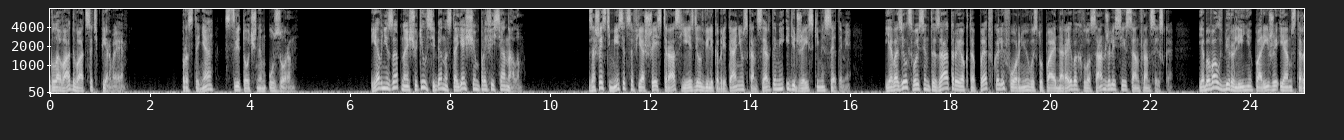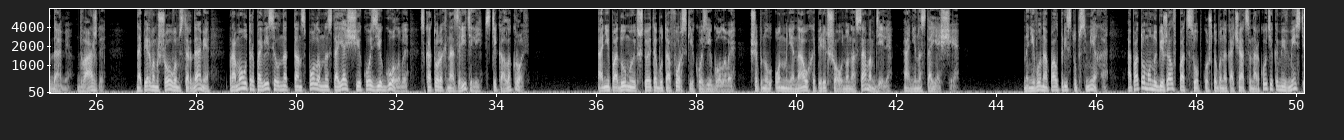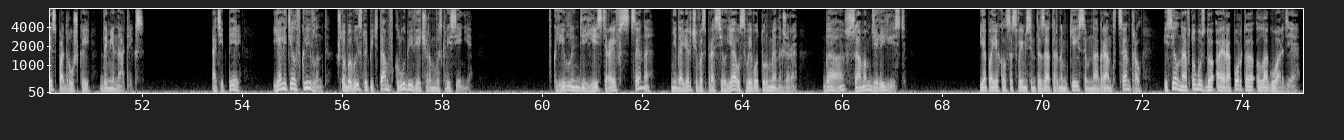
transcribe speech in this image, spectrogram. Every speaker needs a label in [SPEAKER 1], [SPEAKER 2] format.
[SPEAKER 1] Глава 21. Простыня с цветочным узором. Я внезапно ощутил себя настоящим профессионалом. За шесть месяцев я шесть раз ездил в Великобританию с концертами и диджейскими сетами. Я возил свой синтезатор и октопэд в Калифорнию, выступая на рейвах в Лос-Анджелесе и Сан-Франциско. Я бывал в Берлине, Париже и Амстердаме. Дважды. На первом шоу в Амстердаме — промоутер повесил над танцполом настоящие козьи головы, с которых на зрителей стекала кровь. «Они подумают, что это бутафорские козьи головы», — шепнул он мне на ухо перед шоу, но на самом деле они настоящие. На него напал приступ смеха, а потом он убежал в подсобку, чтобы накачаться наркотиками вместе с подружкой Доминатрикс. А теперь я летел в Кливленд, чтобы выступить там в клубе вечером в воскресенье. «В Кливленде есть рейв-сцена?» — недоверчиво спросил я у своего турменеджера. «Да, в самом деле есть». Я поехал со своим синтезаторным кейсом на Гранд Централ и сел на автобус до аэропорта Лагуардия.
